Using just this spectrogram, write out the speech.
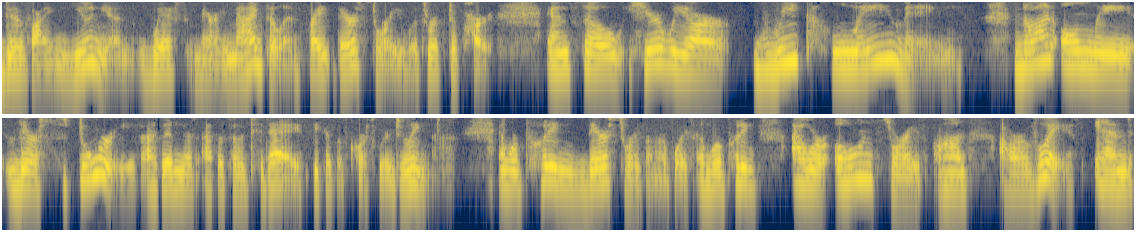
divine union with Mary Magdalene, right? Their story was ripped apart. And so here we are reclaiming not only their stories, as in this episode today, because of course we're doing that, and we're putting their stories on our voice, and we're putting our own stories on our voice. And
